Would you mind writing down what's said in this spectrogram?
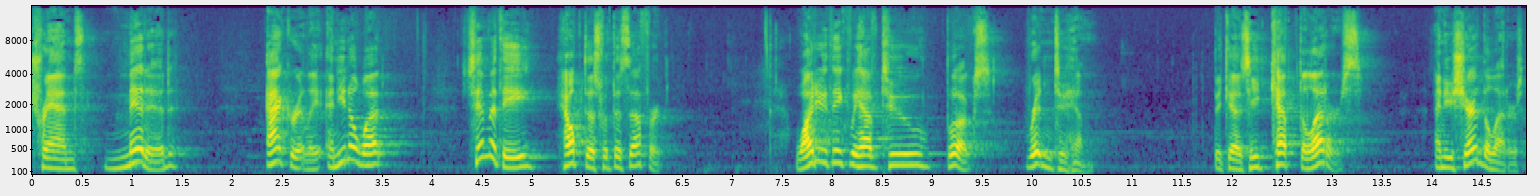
transmitted accurately. And you know what? Timothy helped us with this effort. Why do you think we have two books written to him? Because he kept the letters and he shared the letters.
